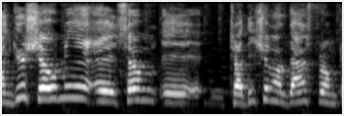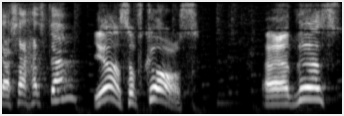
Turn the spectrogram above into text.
Can you show me uh, some uh, traditional dance from Kazakhstan? Yes, of course. Uh, this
